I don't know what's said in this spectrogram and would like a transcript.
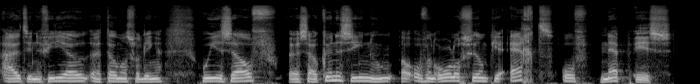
uit in een video, Thomas van Lingen, hoe je zelf zou kunnen zien hoe, of een oorlogsfilmpje echt of nep is.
